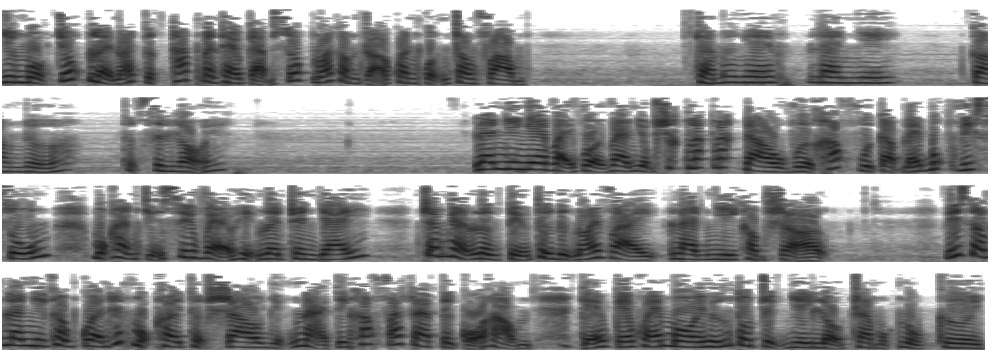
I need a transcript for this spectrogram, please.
Dừng một chút lời nói cực thấp mang theo cảm xúc nói không rõ quanh quẩn trong phòng. Cảm ơn em, Lan Nhi. Còn nữa, thật xin lỗi. Lan Nhi nghe vậy vội vàng dùng sức lắc lắc đầu, vừa khóc vừa cầm lấy bút viết xuống, một hàng chữ siêu vẹo hiện lên trên giấy. Trăm ngàn lần tiểu thư được nói vậy, Lan Nhi không sợ. Viết xong Lan Nhi không quên hít một hơi thật sâu, những nại tiếng khóc phát ra từ cổ họng, kéo kéo khóe môi hướng Tô Trịnh Nhi lộ ra một nụ cười.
